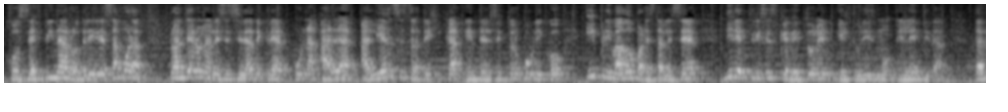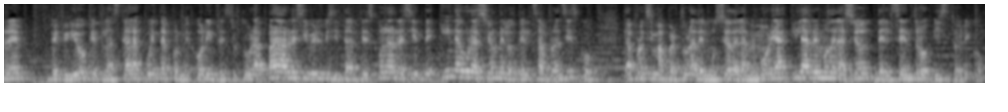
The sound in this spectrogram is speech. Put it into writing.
Josefina Rodríguez Zamora, plantearon la necesidad de crear una alianza estratégica entre el sector público y privado para establecer directrices que detonen el turismo en la entidad. La refirió que Tlaxcala cuenta con mejor infraestructura para recibir visitantes con la reciente inauguración del Hotel San Francisco, la próxima apertura del Museo de la Memoria y la remodelación del centro histórico.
